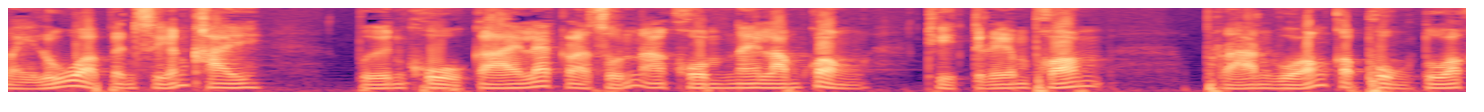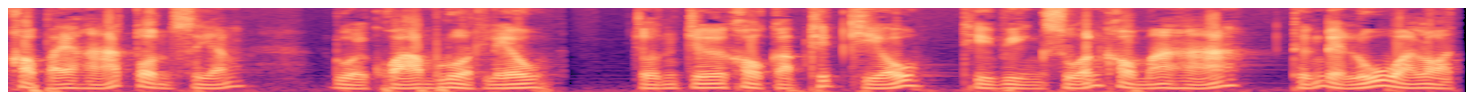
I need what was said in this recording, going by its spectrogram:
ไม่รู้ว่าเป็นเสียงใคร ปืนขู่กายและกระสุนอาคมในลำกล้องที่เตรียมพร้อม พรานหวงก็พุ่งตัวเข้าไปหาต้นเสียง ด้วยความรวดเร็ว จนเจอเข้ากับทิศเขียวที่วิ่งสวนเข้ามาหา ถึงได้รู้ว่าหลอด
